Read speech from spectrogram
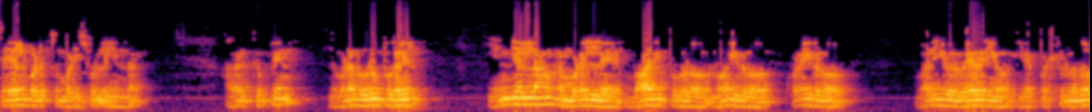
செயல்படுத்தும்படி சொல்லியிருந்தார் அதற்கு பின் இந்த உடல் உறுப்புகளில் எங்கெல்லாம் நம் உடலிலே பாதிப்புகளோ நோய்களோ குறைகளோ வலியோ வேதனையோ ஏற்பட்டுள்ளதோ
